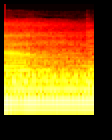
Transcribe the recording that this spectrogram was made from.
out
